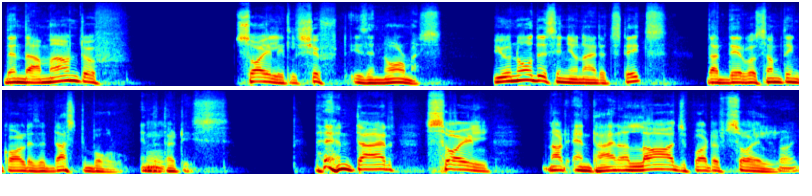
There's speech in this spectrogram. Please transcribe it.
then the amount of soil it'll shift is enormous. You know this in United States, that there was something called as a dust bowl in the thirties. The entire soil, not entire, a large part of soil, Right.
